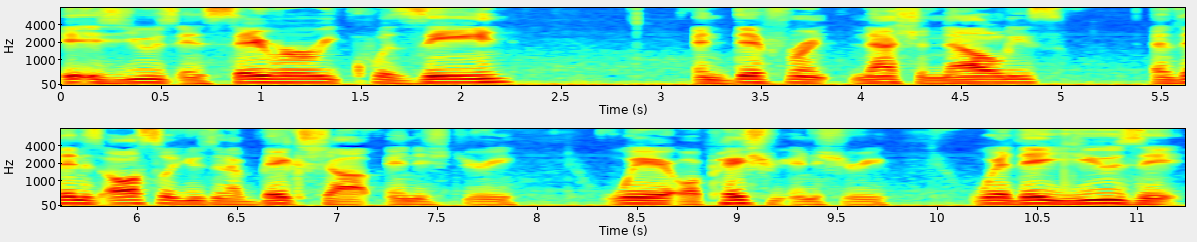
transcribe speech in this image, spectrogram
It is used in savory cuisine in different nationalities and then it's also used in a bake shop industry where or pastry industry where they use it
